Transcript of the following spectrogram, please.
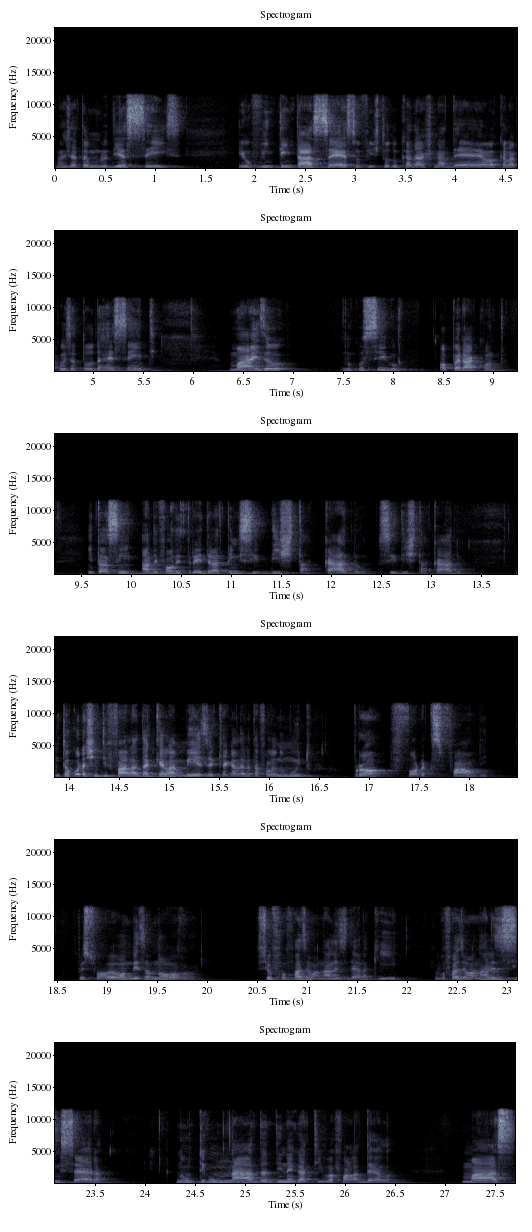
Nós já estamos no dia 6. Eu vim tentar acesso, fiz todo o cadastro na Dell, aquela coisa toda recente. Mas eu não consigo operar a conta. Então, assim, a Default Trader tem se destacado, se destacado. Então, quando a gente fala daquela mesa que a galera tá falando muito, Pro Forex Found. Pessoal, é uma mesa nova. Se eu for fazer uma análise dela aqui, eu vou fazer uma análise sincera. Não tenho nada de negativo a falar dela. Mas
